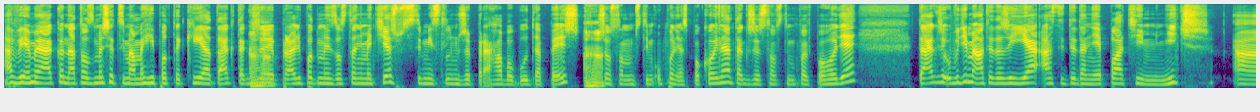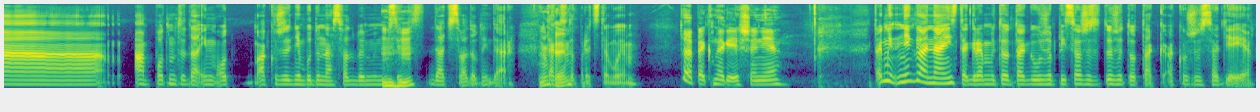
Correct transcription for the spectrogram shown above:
a vieme, ako na tom sme všetci máme hypotéky a tak, takže Aha. pravdepodobne zostaneme tiež si myslím, že Praha alebo Budapešť, Aha. čo som s tým úplne spokojná, takže som s tým úplne v pohode. Takže uvidíme, ale teda, že ja asi teda neplatím nič a, a potom teda im od, akože nebudú na svadbe mi musieť mm-hmm. dať svadobný dar. Okay. Tak si to predstavujem. To je pekné riešenie. Tak mi niekto aj na Instagram mi to tak už písal, že to, že to tak akože sa deje.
